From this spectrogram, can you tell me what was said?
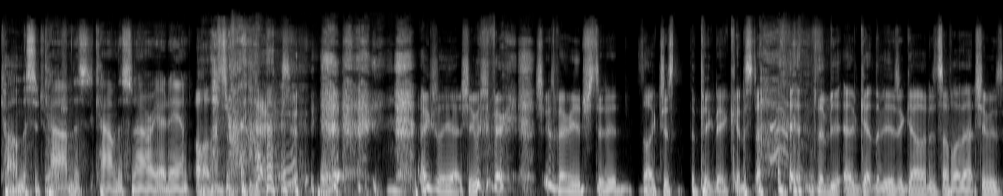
calm the situation. calm the calm the scenario down. Oh, that's right. Actually, yeah, she was very, she was very interested in like just the picnic and stuff, and, the, and getting the music going and stuff like that. She was,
